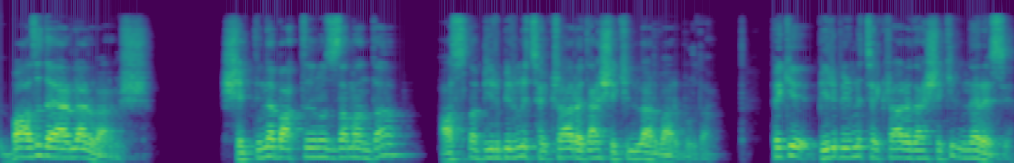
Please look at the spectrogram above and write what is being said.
bazı değerler vermiş. Şekline baktığınız zaman da aslında birbirini tekrar eden şekiller var burada. Peki birbirini tekrar eden şekil neresi?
